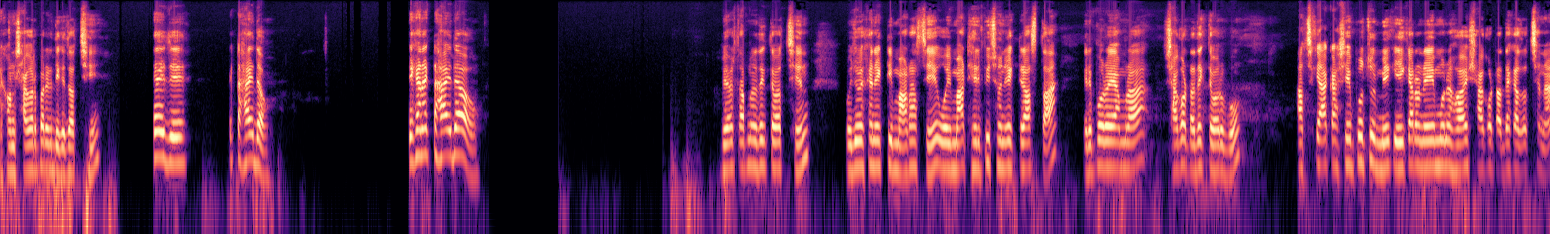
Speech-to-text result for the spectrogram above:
এখন সাগর পাড়ের দিকে যাচ্ছি। এই যে, একটা হাই দাও। এখানে একটা হাই দাও। ভিউয়ার্স, আপনারা দেখতে পাচ্ছেন, ওই যে ওইখানে একটি মাঠ আছে, ওই মাঠের পিছনে একটি রাস্তা। এরপরে আমরা সাগরটা দেখতে পারব। আজকে আকাশে প্রচুর মেঘ, এই কারণে মনে হয় সাগরটা দেখা যাচ্ছে না।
